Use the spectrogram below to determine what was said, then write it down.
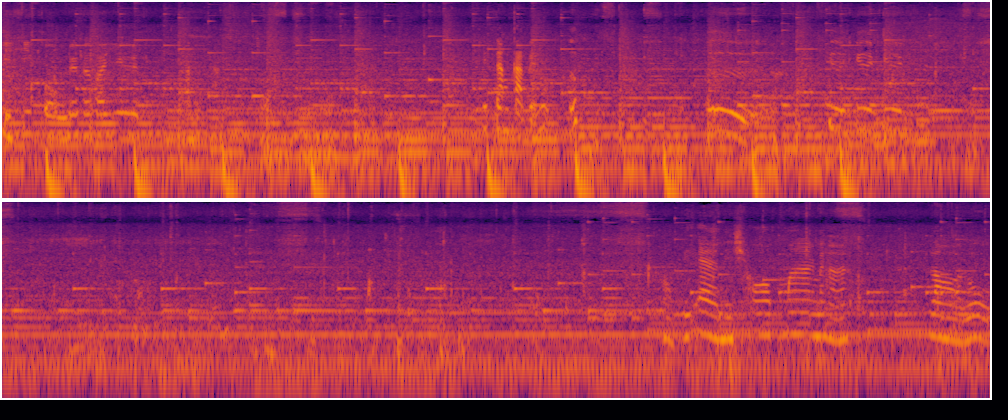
มีที่โกงด้วยค่อยๆยืดพี่แต้มกัดไปลูกอึ๊บเออ ยืดยืดยืดของพี่แอนนี่ชอบมากนะคะ รอลูก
